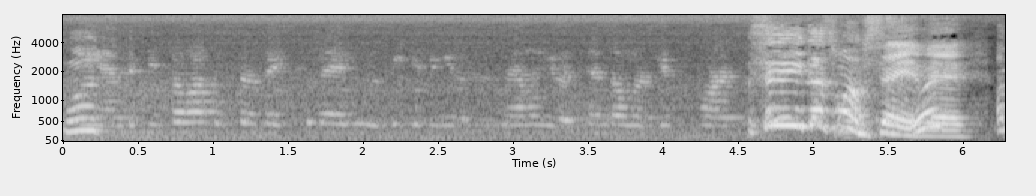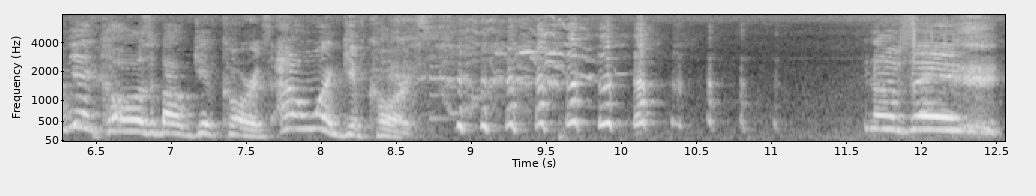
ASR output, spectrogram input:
What? And if you fill out the survey today, we would be giving you, mailing you a ten dollar gift card. See, that's what I'm saying, What? man. I'm getting calls about gift cards. I don't want gift cards. you know what I'm saying?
